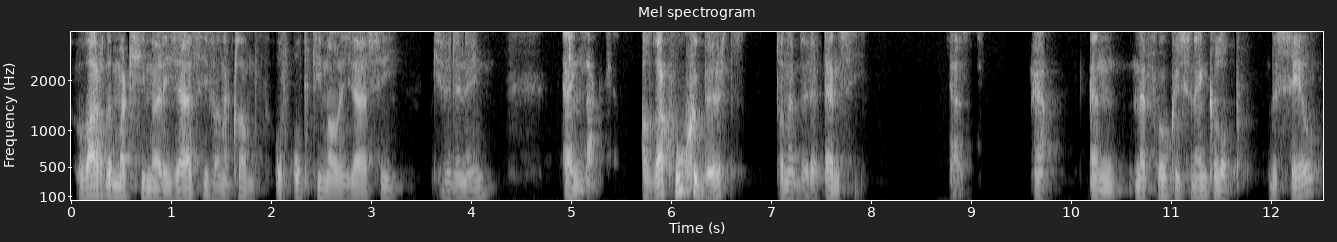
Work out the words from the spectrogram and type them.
waardemaximalisatie van een klant. Of optimalisatie, it a name. En exact. als dat goed gebeurt, dan heb je retentie. Juist. Ja. En met focussen enkel op de sale,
